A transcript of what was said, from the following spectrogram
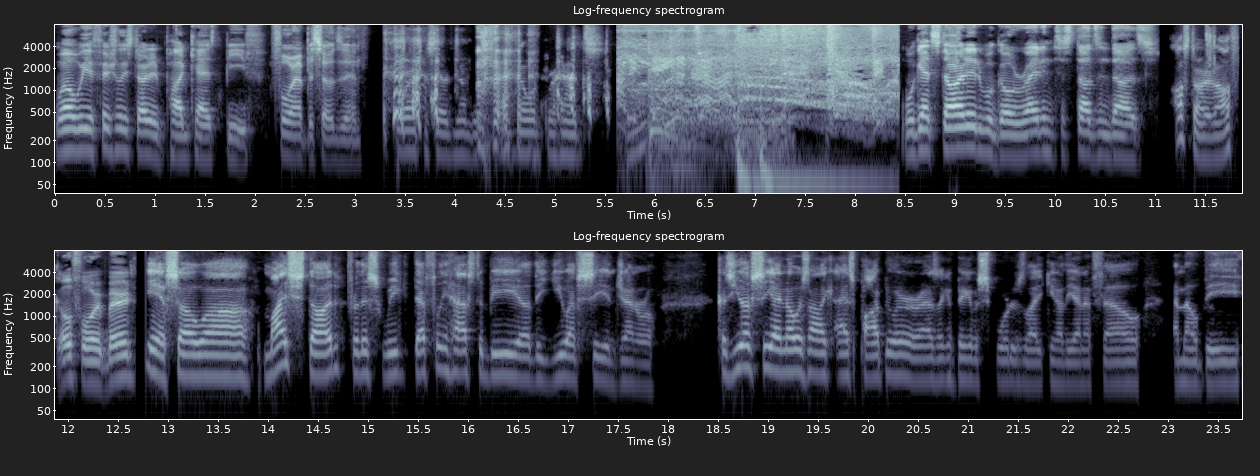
Well, we officially started podcast beef. Four episodes in. Four episode number. We're going for heads. We'll get started. We'll go right into studs and duds. I'll start it off. Go for it, Bird. Yeah, so uh my stud for this week definitely has to be uh, the UFC in general. Because UFC, I know is not like as popular or as like a big of a sport as like you know the NFL, MLB,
